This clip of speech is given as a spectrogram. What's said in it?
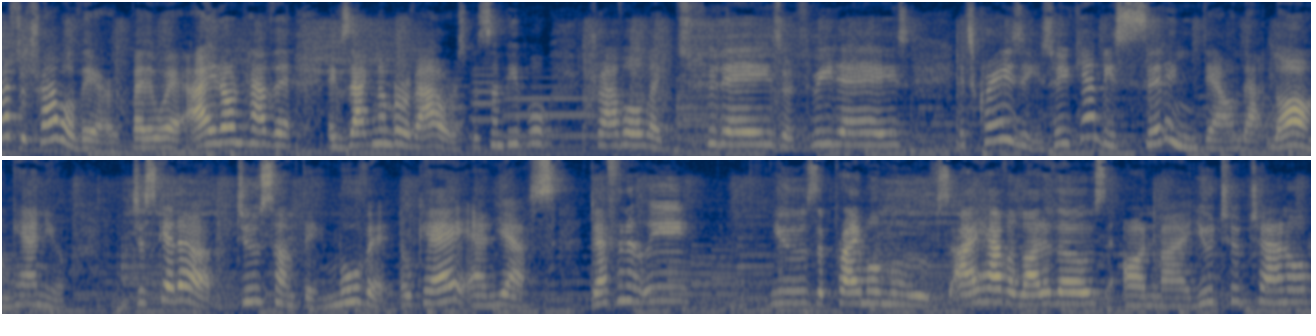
have to travel there. By the way, I don't have the exact number of hours, but some people travel like two days or three days. It's crazy. So you can't be sitting down that long, can you? Just get up, do something, move it, okay? And yes, definitely use the primal moves. I have a lot of those on my YouTube channel.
